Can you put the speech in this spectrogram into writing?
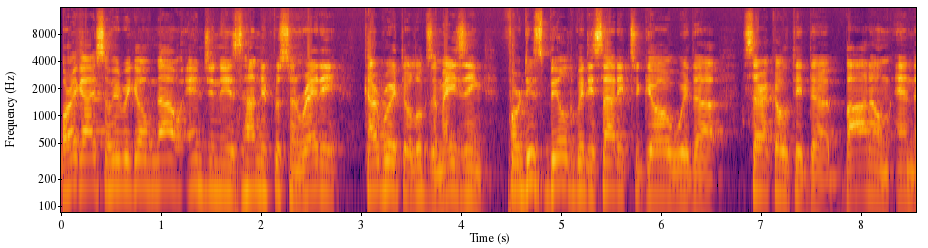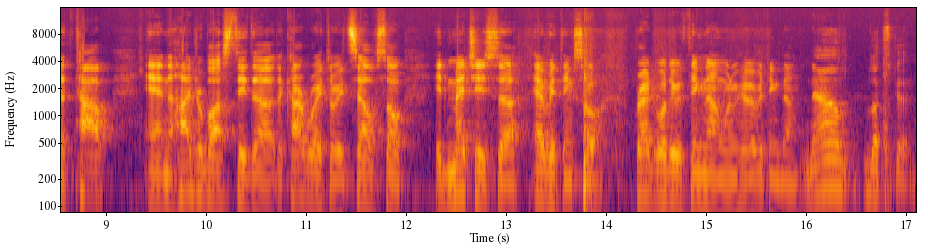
Alright guys, so here we go now. Engine is 100% ready. Carburetor looks amazing. For this build we decided to go with a Cerakoted uh, bottom and the top and hydroblasted uh, the carburetor itself so it matches uh, everything. So Brad, what do you think now when we have everything done? Now looks good.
